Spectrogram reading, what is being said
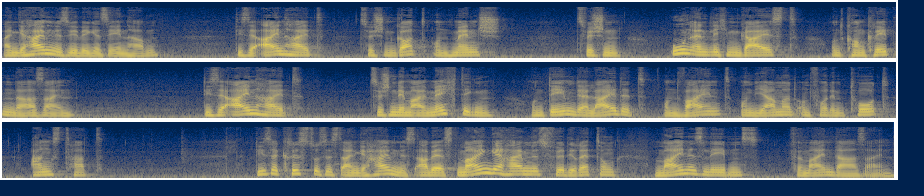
Ein Geheimnis, wie wir gesehen haben. Diese Einheit zwischen Gott und Mensch, zwischen unendlichem Geist und konkreten Dasein. Diese Einheit zwischen dem Allmächtigen und dem, der leidet und weint und jammert und vor dem Tod Angst hat. Dieser Christus ist ein Geheimnis, aber er ist mein Geheimnis für die Rettung meines Lebens, für mein Dasein.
